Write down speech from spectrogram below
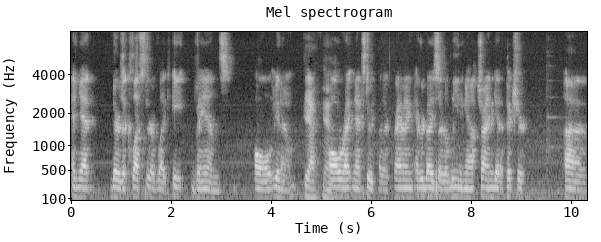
and yet there's a cluster of like eight vans all you know Yeah. Yeah. all right next to each other, cramming. Everybody sort of leaning out, trying to get a picture. Uh,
